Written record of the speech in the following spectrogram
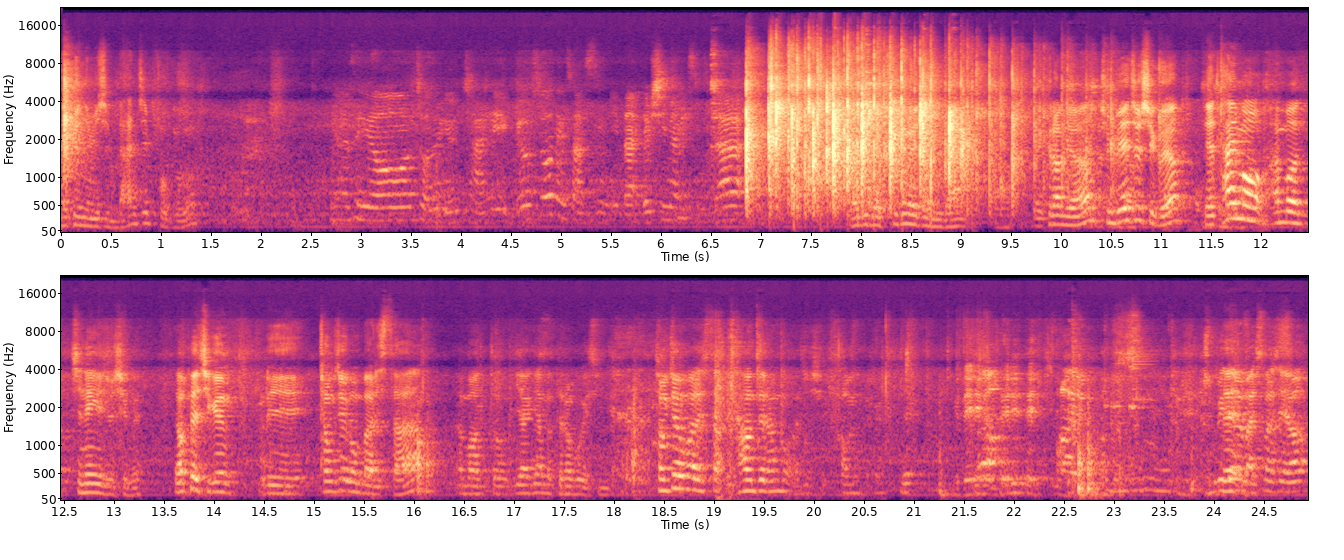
대표님이십니다. 한진포구. 안녕하세요. 저는 윤자혜이고요. 수원에서 왔습니다. 열심히 하겠습니다. 여기도 죽음의 종입니다. 네, 그러면 준비해 주시고요. 네, 타이머 한번 진행해 주시고요. 옆에 지금 우리 정재건 바리스타 한번 또 이야기 한번 들어보겠습니다. 정재건 바리스타 가운데로 한번 와주시고. 네. 내리는 내리대. 준비되면 말씀하세요.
